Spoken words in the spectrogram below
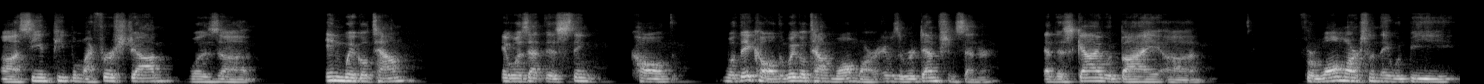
uh, seeing people. My first job was uh, in Wiggletown. It was at this thing called what they call the Wiggletown Walmart. It was a redemption center that this guy would buy uh, for Walmarts when they would be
